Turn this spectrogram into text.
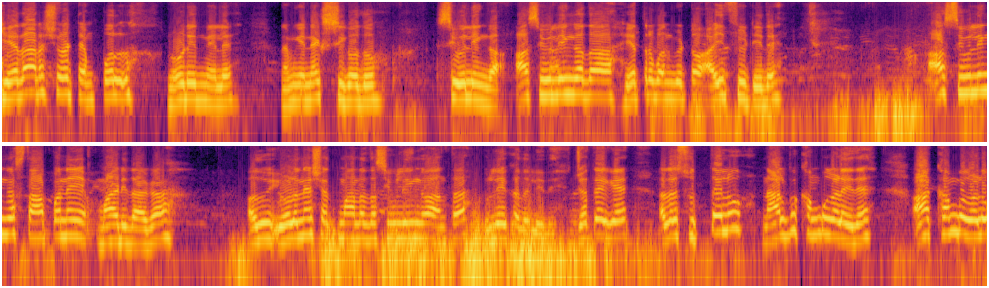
ಕೇದಾರೇಶ್ವರ ಟೆಂಪಲ್ ನೋಡಿದ ಮೇಲೆ ನಮಗೆ ನೆಕ್ಸ್ಟ್ ಸಿಗೋದು ಶಿವಲಿಂಗ. ಆ ಶಿವಲಿಂಗದ ಎತ್ತರ ಬಂದ್ಬಿಟ್ಟು ಐದು ಫೀಟ್ ಇದೆ. ಆ ಶಿವಲಿಂಗ ಸ್ಥಾಪನೆ ಮಾಡಿದಾಗ ಅದು ಏಳನೇ ಶತಮಾನದ ಶಿವಲಿಂಗ ಅಂತ ಉಲ್ಲೇಖದಲ್ಲಿದೆ. ಜೊತೆಗೆ ಅದರ ಸುತ್ತಲೂ ನಾಲ್ಕು ಕಂಬಗಳಿದೆ. ಆ ಕಂಬಗಳು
